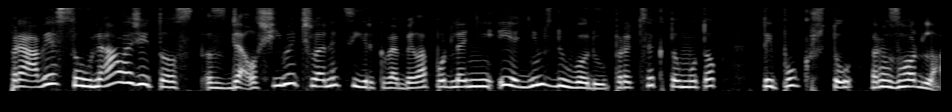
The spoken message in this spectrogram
Právě sounáležitost s dalšími členy církve byla podle ní i jedním z důvodů, proč se k tomuto typu křtu rozhodla.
